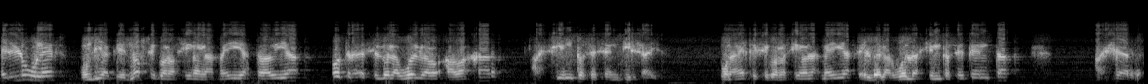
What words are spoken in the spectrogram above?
El lunes, un día que no se conocieron las medidas todavía, otra vez el dólar vuelve a bajar a 166. Una vez que se conocieron las medidas, el dólar vuelve a 170. Ayer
